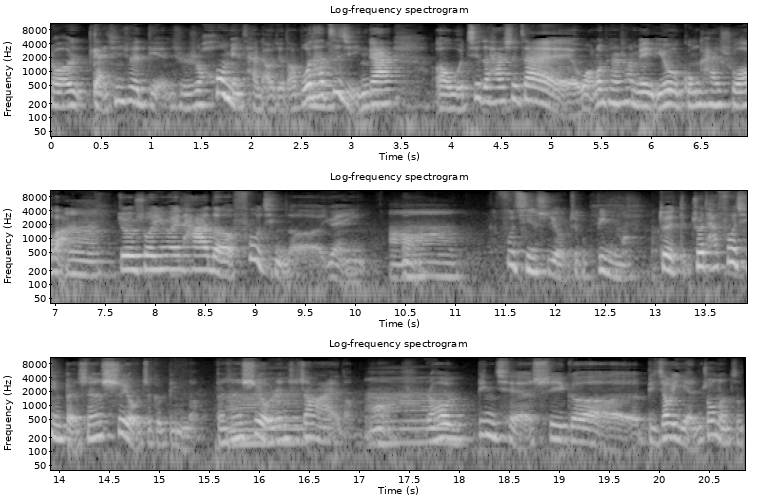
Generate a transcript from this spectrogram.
然后感兴趣的点其实是后面才了解到，不过他自己应该。呃，我记得他是在网络平台上面也有公开说吧，嗯就是说因为他的父亲的原因，啊，父亲是有这个病吗？对，就是他父亲本身是有这个病的，本身是有认知障碍的，嗯，然后并且是一个比较严重的这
